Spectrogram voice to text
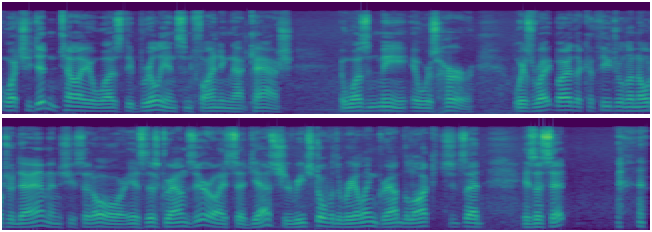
What she didn't tell you was the brilliance in finding that cache. It wasn't me, it was her. It was right by the Cathedral of Notre Dame and she said, oh, is this ground zero? I said, yes. She reached over the railing, grabbed the lock, she said, is this it?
